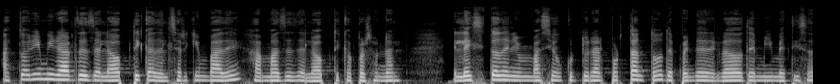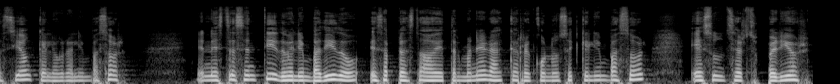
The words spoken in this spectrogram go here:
Actuar y mirar desde la óptica del ser que invade, jamás desde la óptica personal. El éxito de la invasión cultural, por tanto, depende del grado de mimetización que logra el invasor. En este sentido, el invadido es aplastado de tal manera que reconoce que el invasor es un ser superior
